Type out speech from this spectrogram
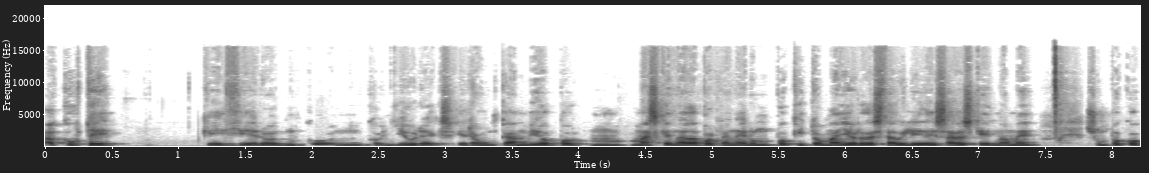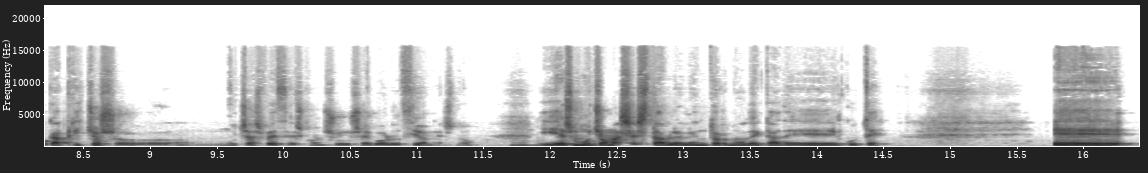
a Qt, que hicieron con, con Eurex, que era un cambio más que nada por tener un poquito mayor de estabilidad y sabes que Nome es un poco caprichoso muchas veces con sus evoluciones, ¿no? Y es mucho más estable el entorno de KDE Qt. Eh,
